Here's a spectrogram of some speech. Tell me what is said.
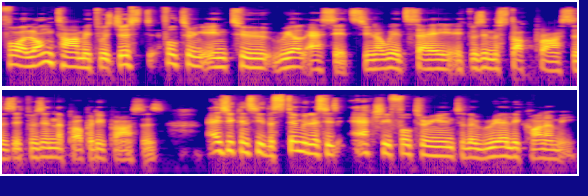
for a long time it was just filtering into real assets. You know, we'd say it was in the stock prices, it was in the property prices. As you can see, the stimulus is actually filtering into the real economy.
